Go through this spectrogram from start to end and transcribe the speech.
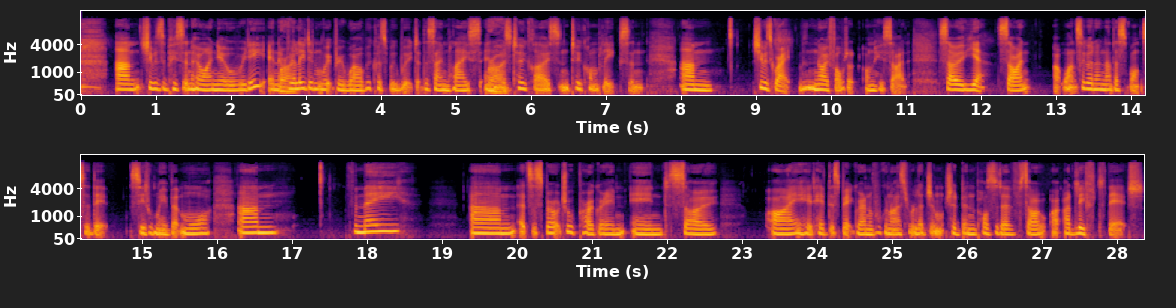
um, she was a person who I knew already, and it really didn't work very well because we worked at the same place, and it was too close and too complex, and um, she was great, no fault on her side. So yeah, so I once I got another sponsor that settled me a bit more. Um, for me, um, it's a spiritual program, and so I had had this background of organised religion, which had been positive. So I, I'd left that.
